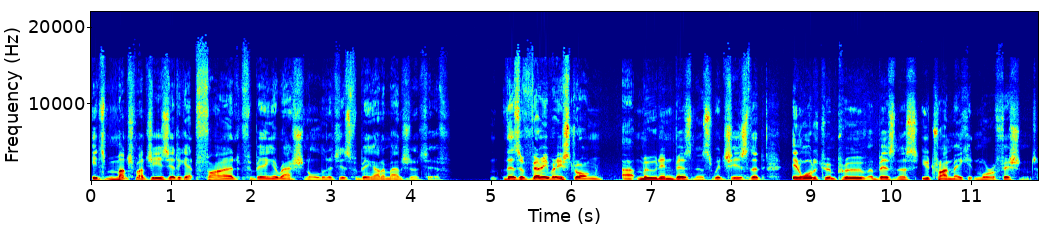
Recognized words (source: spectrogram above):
it's much, much easier to get fired for being irrational than it is for being unimaginative. There's a very, very strong uh, mood in business, which is that in order to improve a business, you try and make it more efficient.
